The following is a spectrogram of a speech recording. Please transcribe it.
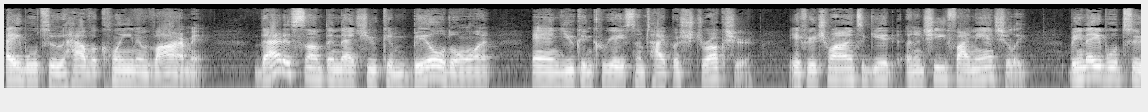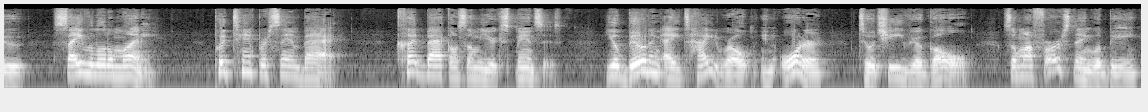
able to have a clean environment. That is something that you can build on and you can create some type of structure. If you're trying to get and achieve financially, being able to save a little money, put 10% back, cut back on some of your expenses. You're building a tightrope in order to achieve your goal. So, my first thing would be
